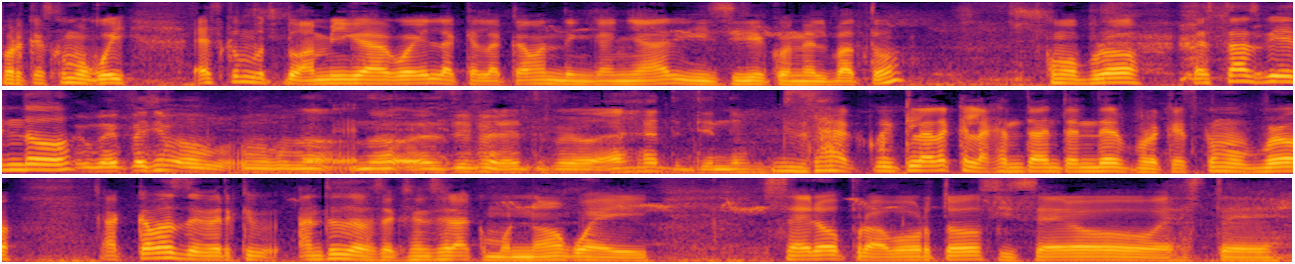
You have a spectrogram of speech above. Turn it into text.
Porque es como, güey, es como tu amiga, güey, la que la acaban de engañar y sigue con el vato. Como, bro, estás viendo. Güey, pésimo. No, no, es diferente, pero ajá, te entiendo. O sea, güey, claro que la gente va a entender porque es como, bro, acabas de ver que antes de las elecciones era como, no, güey, cero pro abortos y cero, este,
